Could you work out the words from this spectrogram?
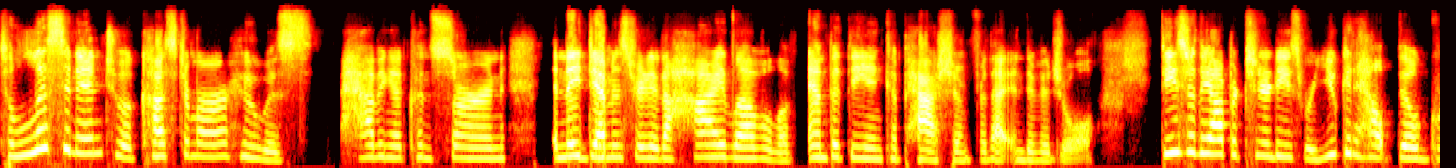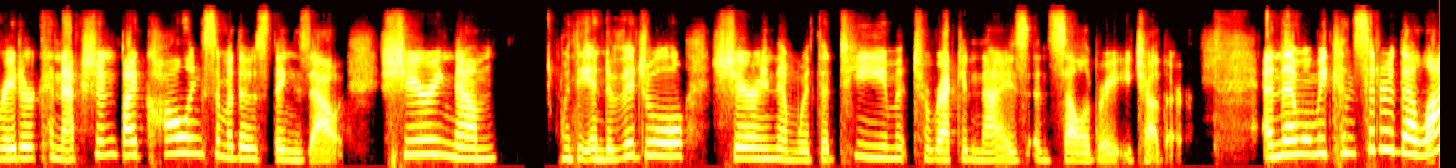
to listen in to a customer who was having a concern and they demonstrated a high level of empathy and compassion for that individual. These are the opportunities where you can help build greater connection by calling some of those things out, sharing them with the individual, sharing them with the team to recognize and celebrate each other. And then when we consider the last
